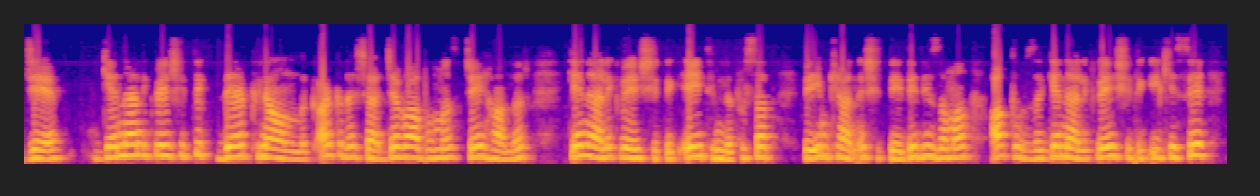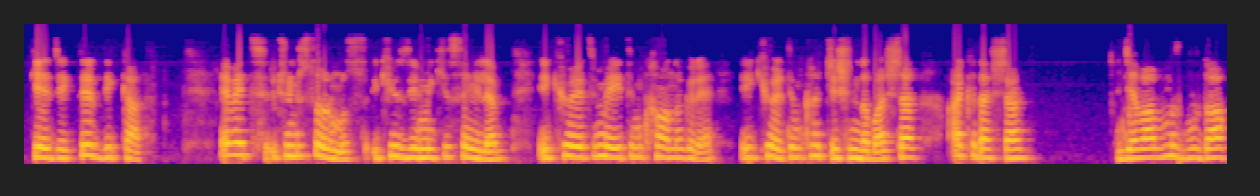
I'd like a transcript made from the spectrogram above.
C. Genellik ve eşitlik D. Planlılık. Arkadaşlar cevabımız Ceyhan'dır. Genellik ve eşitlik eğitimde fırsat ve imkan eşitliği dediği zaman aklımıza genellik ve eşitlik ilkesi gelecektir. Dikkat! Evet, üçüncü sorumuz 222 sayılı İlk Öğretim ve Eğitim Kanunu'na göre ilk öğretim kaç yaşında başlar? Arkadaşlar cevabımız burada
